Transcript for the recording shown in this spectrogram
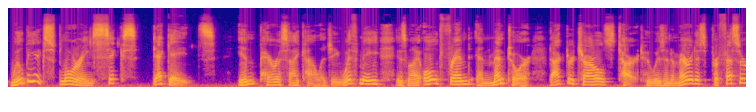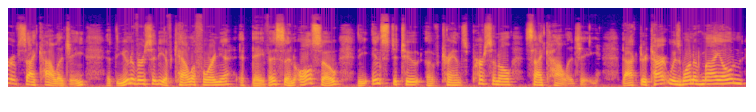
we'll be exploring six decades in parapsychology. With me is my old friend and mentor, Dr. Charles Tart, who is an emeritus professor of psychology at the University of California at Davis and also the Institute of Transpersonal Psychology. Dr. Tart was one of my own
